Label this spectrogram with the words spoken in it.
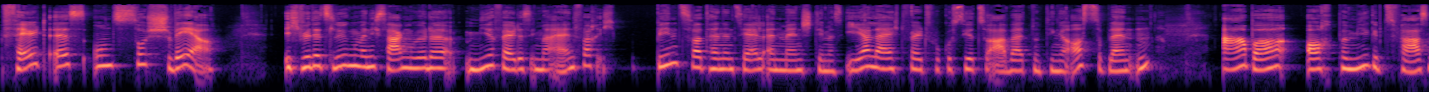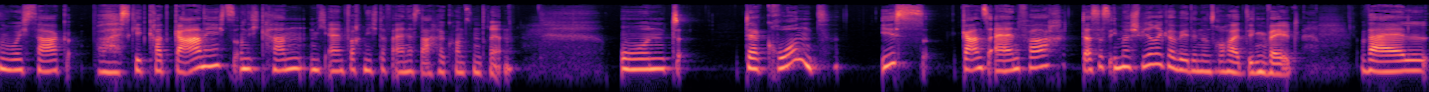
fällt es uns so schwer? Ich würde jetzt lügen, wenn ich sagen würde, mir fällt es immer einfach. Ich bin zwar tendenziell ein Mensch, dem es eher leicht fällt, fokussiert zu arbeiten und Dinge auszublenden, aber auch bei mir gibt es Phasen, wo ich sage, boah, es geht gerade gar nichts und ich kann mich einfach nicht auf eine Sache konzentrieren. Und der Grund ist ganz einfach, dass es immer schwieriger wird in unserer heutigen Welt, weil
